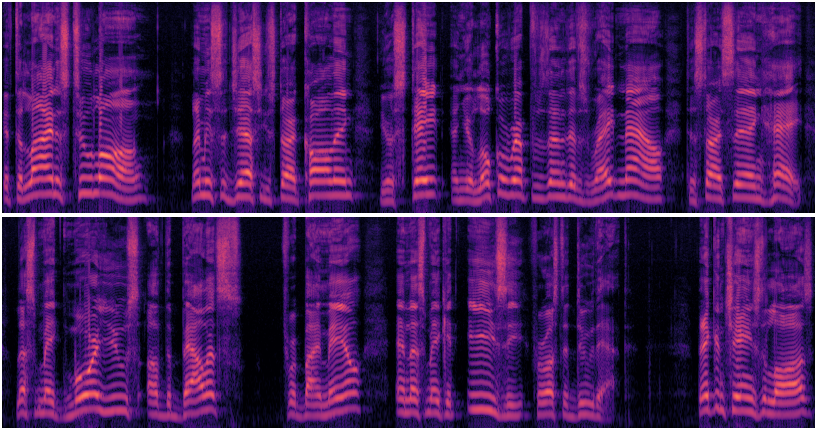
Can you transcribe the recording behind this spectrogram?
If the line is too long, let me suggest you start calling your state and your local representatives right now to start saying, hey, let's make more use of the ballots for by mail and let's make it easy for us to do that. They can change the laws,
